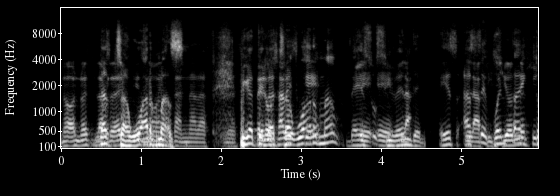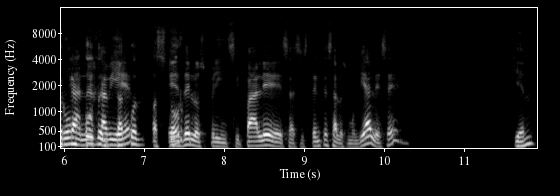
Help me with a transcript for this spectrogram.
No, no es la Las es que no nada- no es- Fíjate, la chaguarma, de eso Eh, sí eh, la- venden. es, afición cuenta el trompo del Javier, taco del pastor. es de los principales asistentes a los mundiales, ¿eh? ¿Quién?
